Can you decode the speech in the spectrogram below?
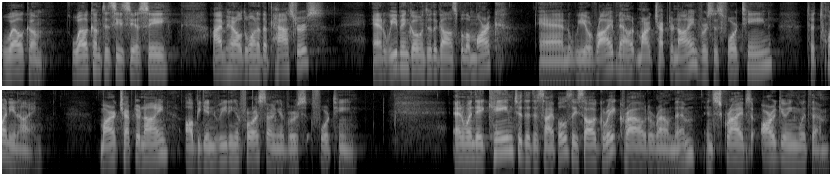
Welcome. Welcome to CCSC. I'm Harold, one of the pastors, and we've been going through the Gospel of Mark, and we arrive now at Mark chapter 9, verses 14 to 29. Mark chapter 9, I'll begin reading it for us, starting at verse 14. And when they came to the disciples, they saw a great crowd around them and scribes arguing with them.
